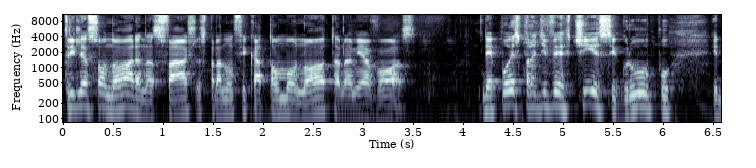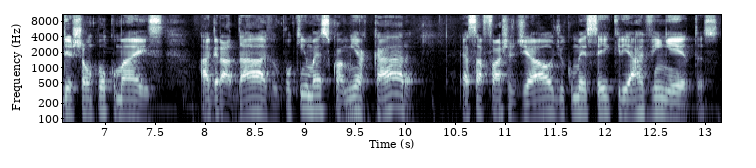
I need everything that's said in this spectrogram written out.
trilha sonora nas faixas para não ficar tão monótona a minha voz. Depois, para divertir esse grupo e deixar um pouco mais agradável, um pouquinho mais com a minha cara, essa faixa de áudio, comecei a criar vinhetas.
